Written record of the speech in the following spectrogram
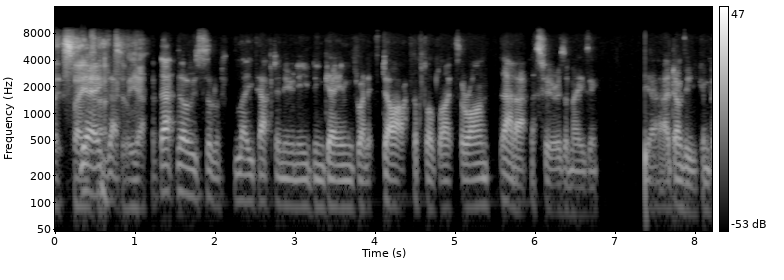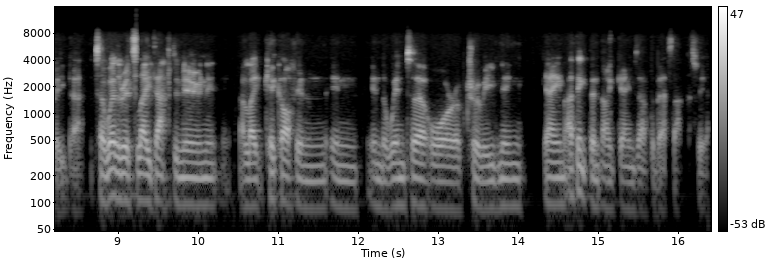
let's say yeah, exactly. Yeah, that those sort of late afternoon, evening games when it's dark, the floodlights are on. That atmosphere is amazing. Yeah, I don't think you can beat that. So whether it's late afternoon, a late kickoff in in in the winter, or a true evening game, I think the night games have the best atmosphere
